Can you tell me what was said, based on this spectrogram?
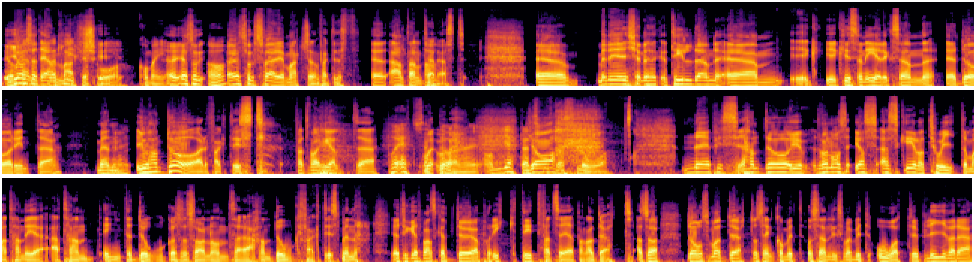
Jag, har sett en match. Jag, jag såg, Ja. jag såg Sverige-matchen faktiskt. Eh, Allt annat har jag Ja. läst. Men ni känner säkert till den. Christian Eriksen dör inte. Men, Nej. jo, han dör faktiskt. För att vara helt... På ett sätt dör han. Om hjärtat Ja. slutar slå. Nej, precis. Han dör ju. Det var någon, jag, jag skrev något tweet om att han, är, att han inte dog och så sa någon så här, han dog faktiskt. Men jag tycker att man ska dö på riktigt för att säga att man har dött. Alltså, de som har dött och sen, kommit, och sen liksom har blivit återupplivade,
